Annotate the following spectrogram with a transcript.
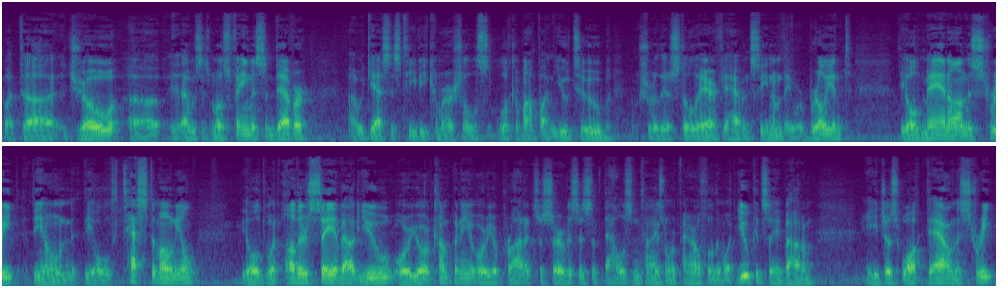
But uh, Joe, uh, that was his most famous endeavor. I would guess his TV commercials. Look them up on YouTube. I'm sure they're still there. If you haven't seen them, they were brilliant. The old man on the street, the own, the old testimonial, the old what others say about you or your company or your products or services a thousand times more powerful than what you could say about them. He just walked down the street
